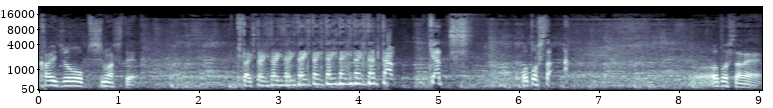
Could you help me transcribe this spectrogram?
会場をしまして来た来た来た来た来た来た来た来た来た来た来たキャッチ落とした落としたね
